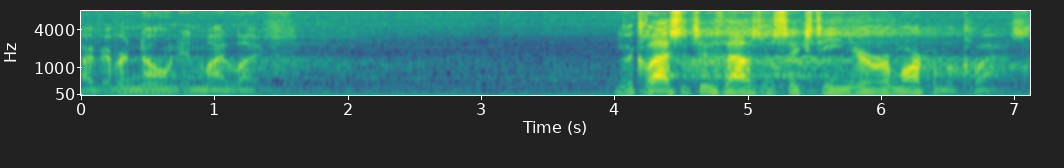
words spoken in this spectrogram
I've ever known in my life. The class of 2016, you're a remarkable class.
